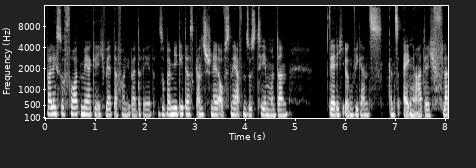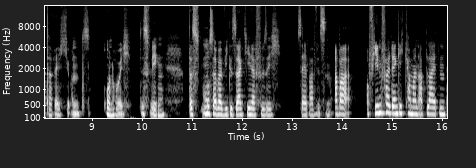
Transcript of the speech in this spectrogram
weil ich sofort merke, ich werde davon überdreht. Also bei mir geht das ganz schnell aufs Nervensystem und dann werde ich irgendwie ganz, ganz eigenartig, flatterig und unruhig. Deswegen, das muss aber, wie gesagt, jeder für sich selber wissen. Aber auf jeden Fall, denke ich, kann man ableiten,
